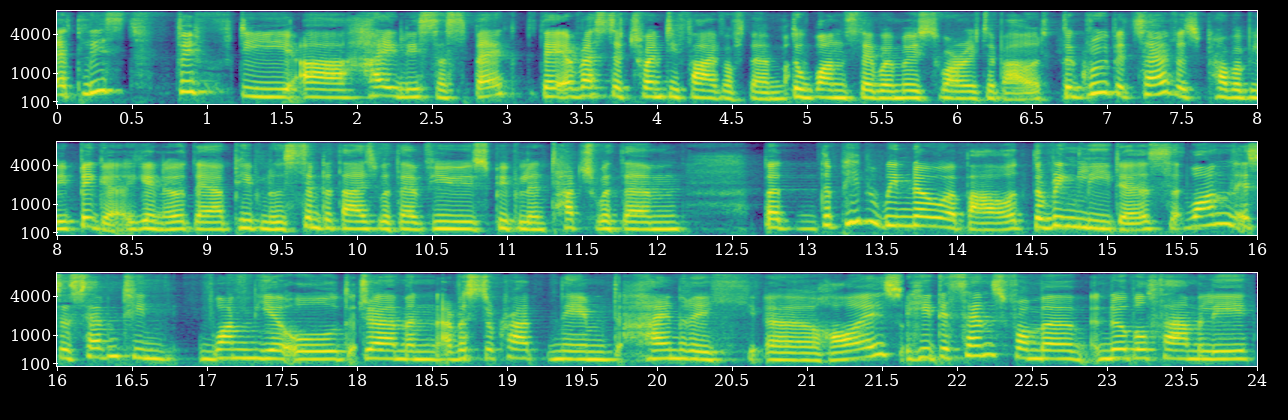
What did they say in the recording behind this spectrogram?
at least 50 are highly suspect. They arrested 25 of them, the ones they were most worried about. The group itself is probably bigger. You know, there are people who sympathize with their views, people in touch with them. But the people we know about, the ringleaders, one is a 71 year old German aristocrat named Heinrich uh, Reuss. He descends from a noble family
